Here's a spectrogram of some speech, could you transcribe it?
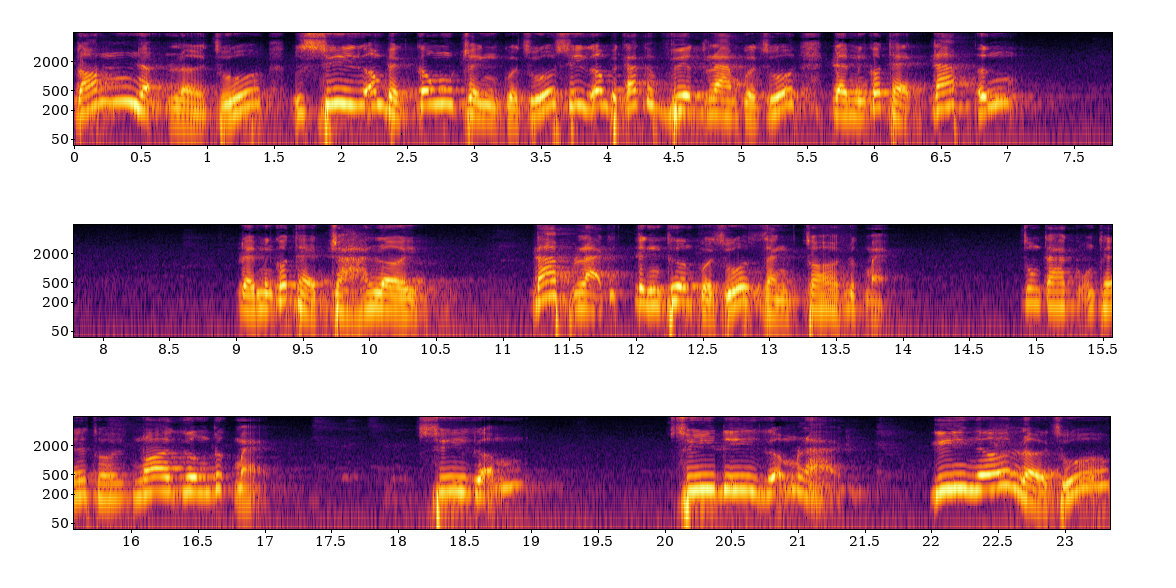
đón nhận lời Chúa, suy gẫm về công trình của Chúa, suy gẫm về các cái việc làm của Chúa để mình có thể đáp ứng để mình có thể trả lời đáp lại cái tình thương của Chúa dành cho Đức Mẹ. Chúng ta cũng thế thôi, noi gương Đức Mẹ. Suy gẫm suy đi gẫm lại, ghi nhớ lời Chúa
